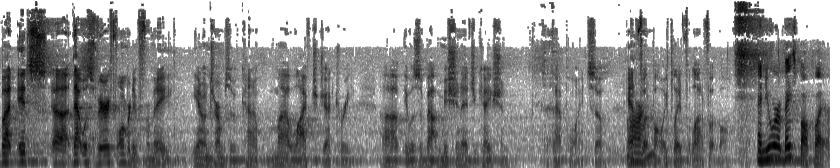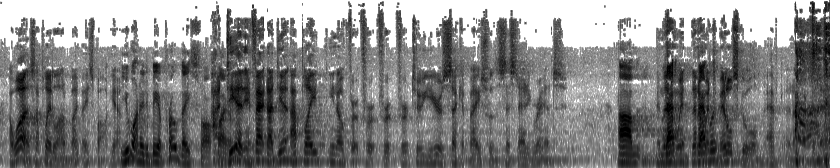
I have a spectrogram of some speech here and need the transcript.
but it's uh, that was very formative for me. You know, in terms of kind of my life trajectory, uh, it was about mission education at that point. So and right. football. We played a lot of football. And you were a baseball player. I was. I played a lot of baseball. Yeah. You wanted to be a pro baseball player. I did. In fact, I did. I played. You know, for for, for, for two years, second base with the Cincinnati Reds. Um, and then, that, I went, then I went to middle school after, after that.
